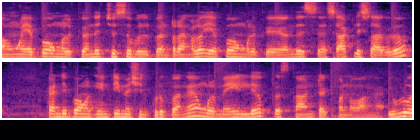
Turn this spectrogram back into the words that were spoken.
அவங்க எப்போ உங்களுக்கு வந்து சூஸபிள் பண்ணுறாங்களோ எப்போ உங்களுக்கு வந்து ஷார்ட்லிஸ்ட் ஆகுதோ கண்டிப்பாக உங்களுக்கு இன்டிமேஷன் கொடுப்பாங்க. உங்களை மெயிலையோ ப்ளஸ் காண்டாக்ட் பண்ணுவாங்க. இவ்வளோ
